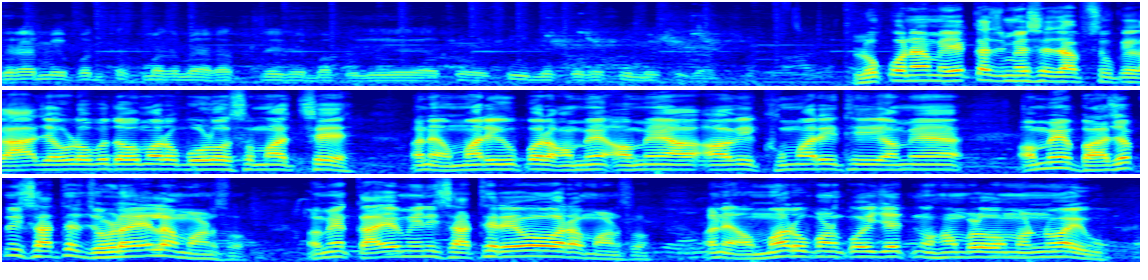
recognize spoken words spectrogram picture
ગ્રામ્ય પંથકમાં તમે રથ લઈને બાપુ જઈ રહ્યા છો. શું લોકોને શું મેસેજ આપશો? લોકોને અમે એક જ મેસેજ આપશું કે આજ એવડો બધો અમારો બોળો સમાજ છે અને અમારી ઉપર અમે અમે આવી ખુમારીથી અમે અમે ભાજપની સાથે જોડાયેલા માણસો. અમે કાયમ એની સાથે રહેવાવાળા માણસો. અને અમારું પણ કોઈ જાતનું સાંભળવામાં ન આવ્યું.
